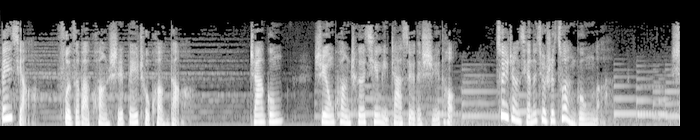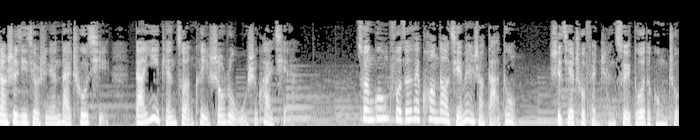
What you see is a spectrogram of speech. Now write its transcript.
背脚负责把矿石背出矿道，扎工是用矿车清理炸碎的石头，最挣钱的就是钻工了。上世纪九十年代初期，打一天钻可以收入五十块钱。钻工负责在矿道截面上打洞，是接触粉尘最多的工种。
